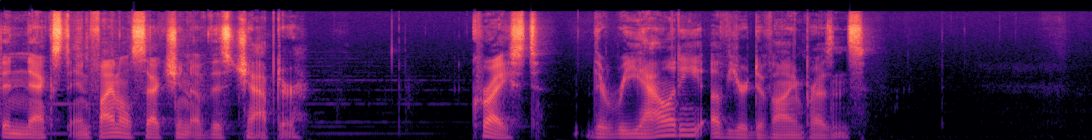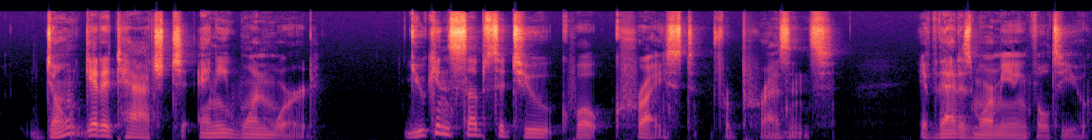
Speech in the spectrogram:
the next and final section of this chapter Christ, the reality of your divine presence. Don't get attached to any one word. You can substitute, quote, Christ for presence, if that is more meaningful to you.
